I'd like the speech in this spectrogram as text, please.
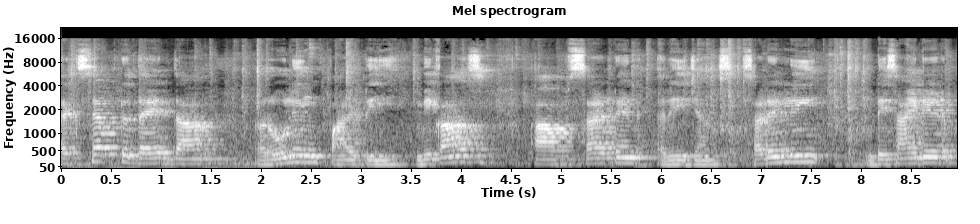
except that the ruling party, because of certain reasons, suddenly decided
